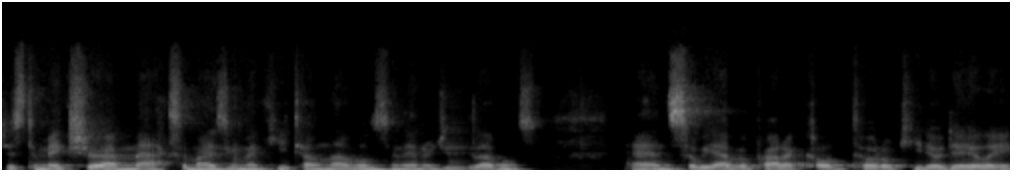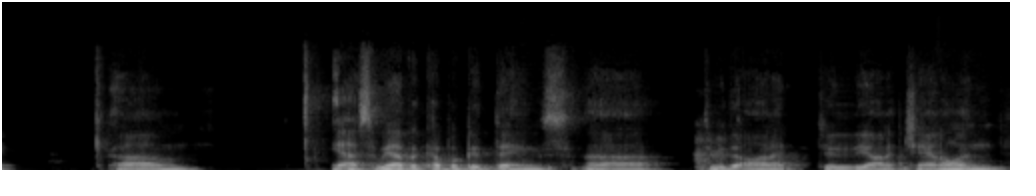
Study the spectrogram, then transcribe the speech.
just to make sure I'm maximizing my ketone levels and energy levels. And so we have a product called Total Keto Daily. Um, yeah, so we have a couple good things uh, through the Onnit through the Onnit channel, and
